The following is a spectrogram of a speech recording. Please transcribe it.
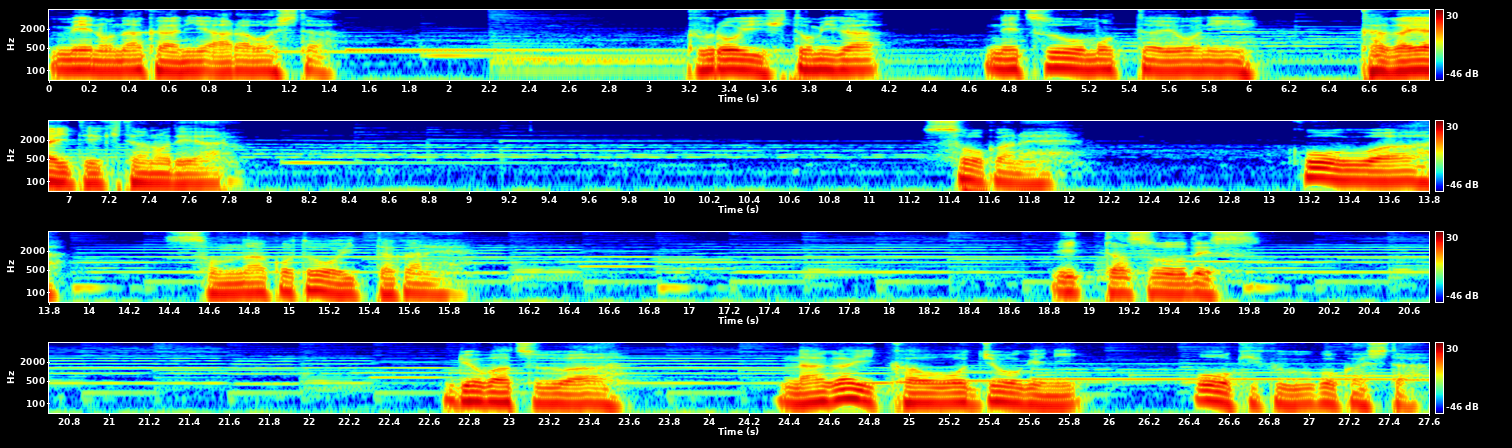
目の中に表した。黒い瞳が熱を持ったように輝いてきたのである。そうかね。幸雨はそんなことを言ったかね？言ったそうです。両馬通は長い顔を上下に大きく動かした。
